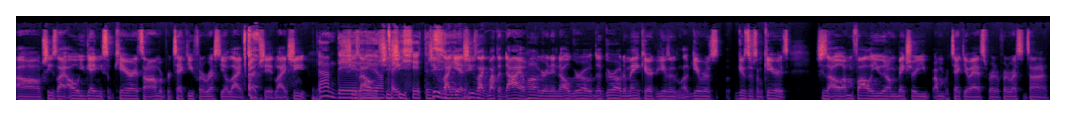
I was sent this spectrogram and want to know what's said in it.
Um, she's like, oh, you gave me some carrots, so I'm gonna protect you for the rest of your life, type shit. Like she, I'm dead. She's like, oh, she, she, shit. she was like, yeah, she was like about to die of hunger, and then the old girl, the girl, the main character gives her, like, give her, gives her some carrots. She's like, oh, I'm gonna follow you, and I'm gonna make sure you, I'm gonna protect your ass for the, for the rest of the time.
